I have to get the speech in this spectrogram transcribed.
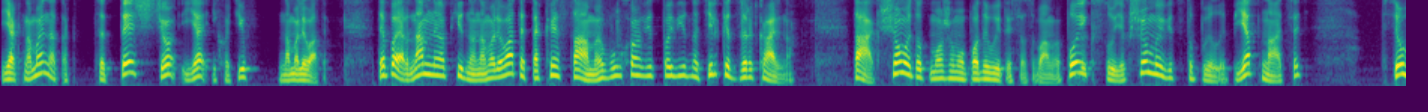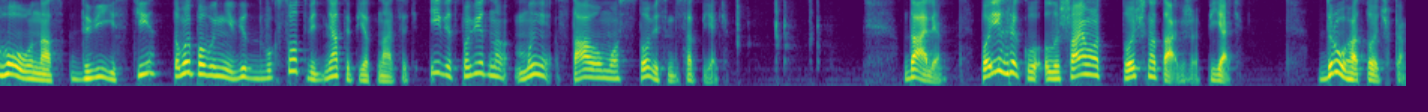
Як на мене, так це те, що я і хотів намалювати. Тепер нам необхідно намалювати таке саме вухо, відповідно, тільки дзеркально. Так, що ми тут можемо подивитися з вами? По X, якщо ми відступили 15, всього у нас 200, то ми повинні від 200 відняти 15. І, відповідно, ми ставимо 185. Далі, по Y лишаємо точно так же 5. Друга точка.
